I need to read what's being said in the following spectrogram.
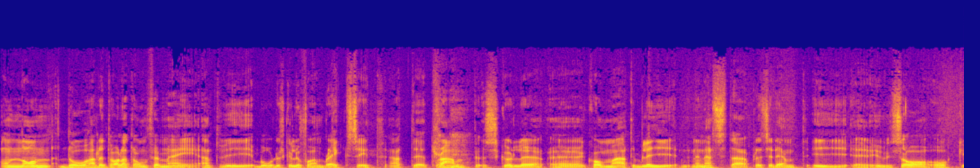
om någon då hade talat om för mig att vi både skulle få en Brexit, att eh, Trump skulle eh, komma att bli nästa president i eh, USA och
